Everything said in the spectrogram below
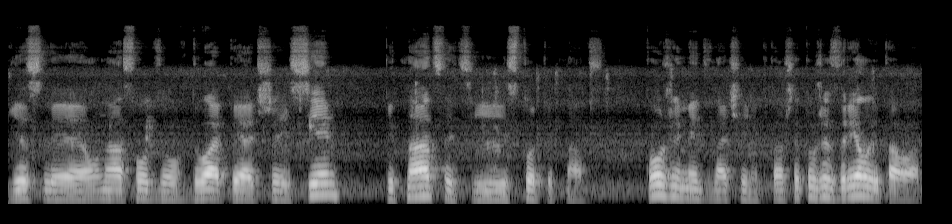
Если у нас отзывов 2, 5, 6, 7, 15 и 115. Тоже имеет значение, потому что это уже зрелый товар.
